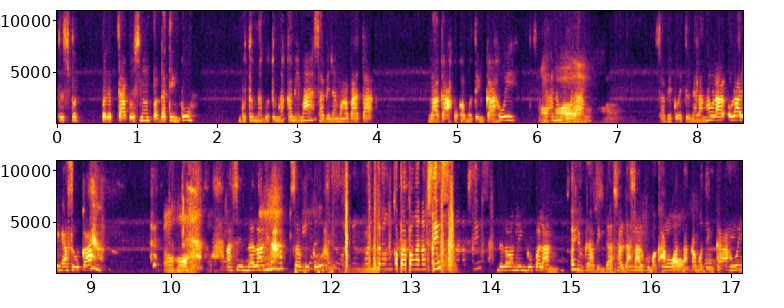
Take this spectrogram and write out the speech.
Tapos pag, pagkatapos nun, pagdating ko, gutom na gutom na kami ma, sabi ng mga bata. Laga ako kamuting kahoy. Sabi, anong Aha. ulam? Sabi ko, ito na lang, wala, wala rin asukal. Oho. Asin na lang na, sabi ko. Ano ang kapapanganak sis? Dalawang linggo pa lang. Ay, grabing dasal-dasal ko maghapon ng kamuting kahoy.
